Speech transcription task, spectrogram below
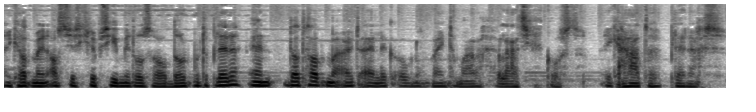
Ik had mijn afstudeerscriptie inmiddels al dood moeten plannen en dat had me uiteindelijk ook nog mijn toenmalige relatie gekost. Ik haatte planners.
